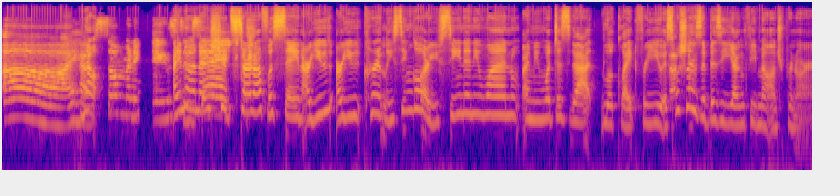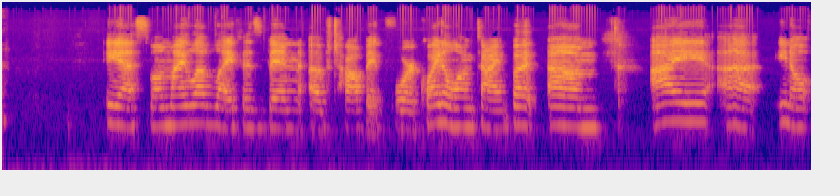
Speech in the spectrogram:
Ah, I have so many things. I know, and say. I should start off with saying, are you are you currently single? Are you seeing anyone? I mean, what does that look like for you, especially as a busy young female entrepreneur? Yes, well, my love life has been of topic for quite a long time, but um, I, uh, you know,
